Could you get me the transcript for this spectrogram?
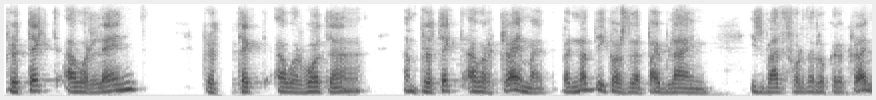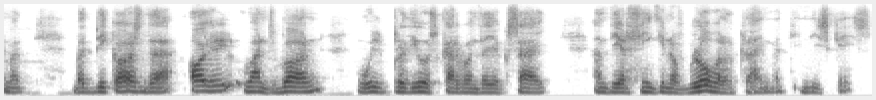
protect our land, protect our water, and protect our climate, but not because the pipeline is bad for the local climate, but because the oil, once burned, will produce carbon dioxide, and they are thinking of global climate in this case.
